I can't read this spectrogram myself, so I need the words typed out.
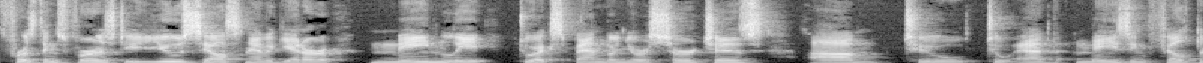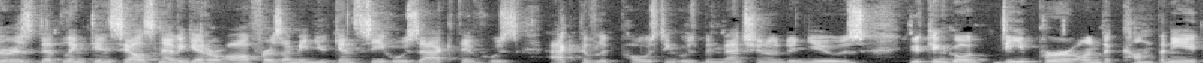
first things first, you use Sales Navigator mainly to expand on your searches. Um, to to add amazing filters that LinkedIn Sales Navigator offers. I mean, you can see who's active, who's actively posting, who's been mentioned on the news. You can go deeper on the company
